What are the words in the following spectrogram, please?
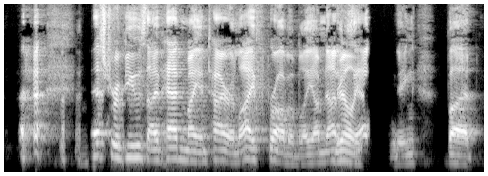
Best reviews I've had in my entire life, probably. I'm not really? exaggerating, but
